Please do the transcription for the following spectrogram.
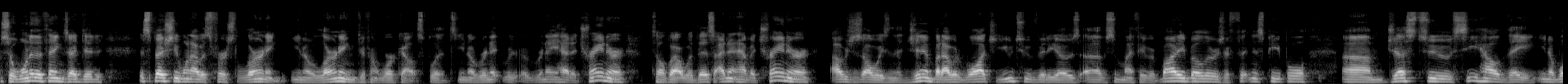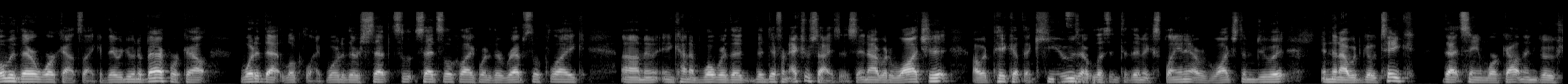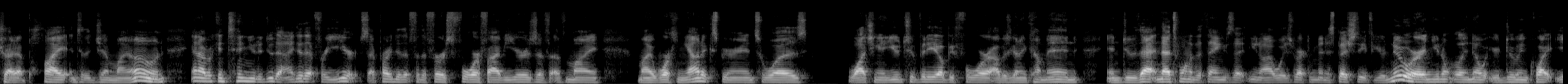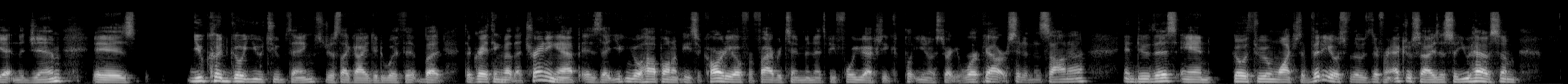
So one of the things I did especially when I was first learning, you know, learning different workout splits. You know, Renee, Renee had a trainer to help out with this. I didn't have a trainer. I was just always in the gym, but I would watch YouTube videos of some of my favorite bodybuilders or fitness people um, just to see how they, you know, what were their workouts like? If they were doing a back workout, what did that look like? What did their sets sets look like? What did their reps look like? Um, and, and, kind of what were the the different exercises? And I would watch it. I would pick up the cues. I would listen to them explain it. I would watch them do it, and then I would go take that same workout and then go try to apply it into the gym my own. And I would continue to do that. And I did that for years. I probably did that for the first four or five years of, of my my working out experience was watching a YouTube video before I was going to come in and do that. And that's one of the things that, you know, I always recommend, especially if you're newer and you don't really know what you're doing quite yet in the gym, is you could go YouTube things just like I did with it. But the great thing about that training app is that you can go hop on a piece of cardio for five or 10 minutes before you actually, you know, start your workout or sit in the sauna and do this and go through and watch the videos for those different exercises. So you have some,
